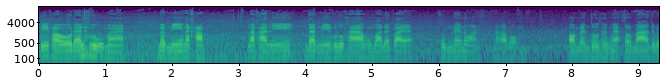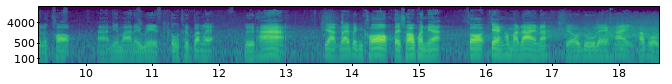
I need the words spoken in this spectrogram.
ที่เขาได้ระบุมาแบบนี้นะครับ ราคานี้แบบนี้คุณลูกค้าผมว่าได้ไปอะคุ้มแน่นอนนะครับผมพร้อมเป็นตู้ทึบไงส่วนมากจะเป็นรถคอกอ่านี่มาในเวทตู้ทึบบ้างแหละ หรือถ้าอยากได้เป็นคอกแต่ชอบคันนี้ก็แจ้งเข้ามาได้นะ เดี๋ยวดูแลให้ครับผม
